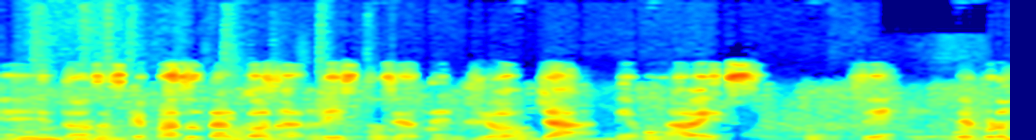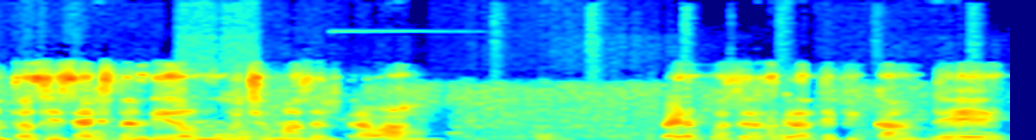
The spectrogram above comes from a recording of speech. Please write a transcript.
Entonces, ¿qué pasó tal cosa? Listo, se atendió ya, de una vez, ¿sí? De pronto sí se ha extendido mucho más el trabajo, pero pues es gratificante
